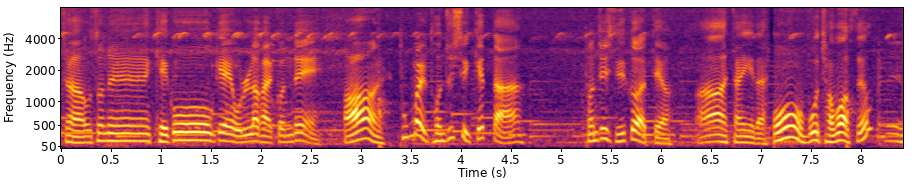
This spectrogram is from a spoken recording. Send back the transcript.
자 우선은 계곡에 올라갈 건데 아 통발 던질 수 있겠다 던질 수 있을 것 같아요. 아 다행이다. 오뭐 잡아왔어요? 네.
